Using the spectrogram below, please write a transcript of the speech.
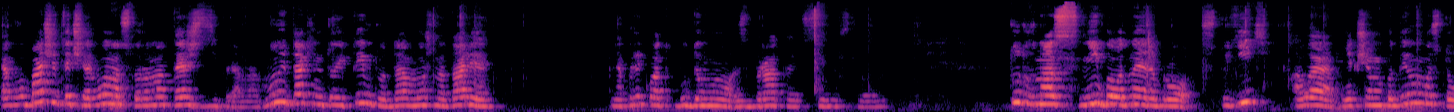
Як ви бачите, червона сторона теж зібрана. Ну і так інтуїтивно, да, можна далі, наприклад, будемо збирати синю сторону. Тут в нас ніби одне ребро стоїть, але якщо ми подивимось, то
